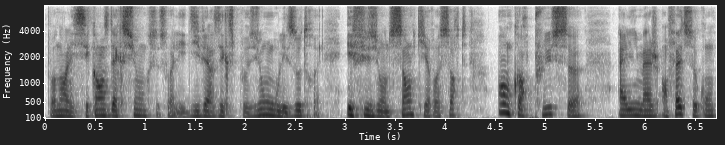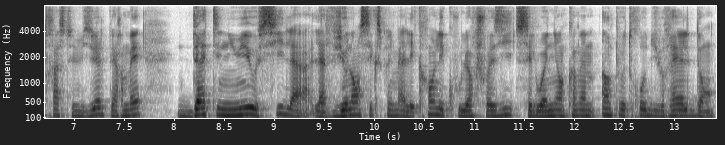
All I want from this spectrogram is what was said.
pendant les séquences d'action, que ce soit les diverses explosions ou les autres effusions de sang qui ressortent encore plus euh, à l'image. En fait, ce contraste visuel permet d'atténuer aussi la, la violence exprimée à l'écran, les couleurs choisies s'éloignant quand même un peu trop du réel dans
